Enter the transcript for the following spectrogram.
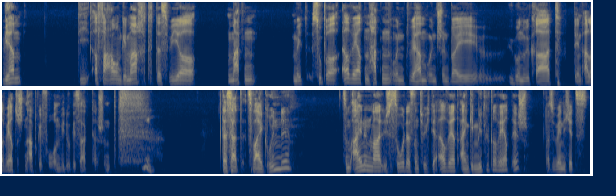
Wir haben die Erfahrung gemacht, dass wir Matten mit super R-Werten hatten und wir haben uns schon bei äh, über 0 Grad den allerwertesten abgefroren, wie du gesagt hast. Und hm. das hat zwei Gründe. Zum einen mal ist es so, dass natürlich der R-Wert ein gemittelter Wert ist. Also wenn ich jetzt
